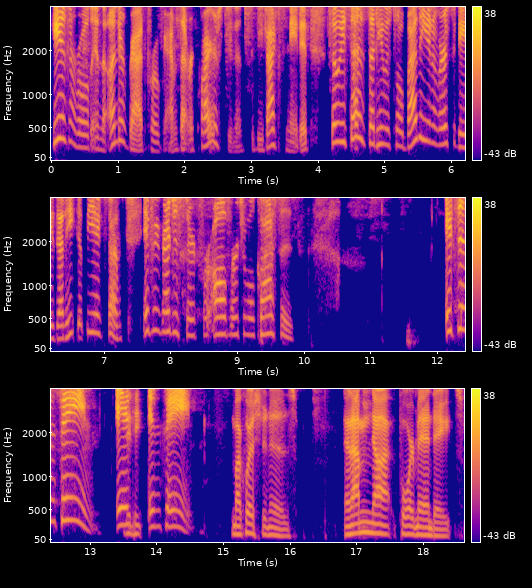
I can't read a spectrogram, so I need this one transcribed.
He is enrolled in the undergrad program that requires students to be vaccinated, though he says that he was told by the university that he could be exempt if he registered for all virtual classes. It's insane. It's he- insane. my question is and i'm not for mandates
